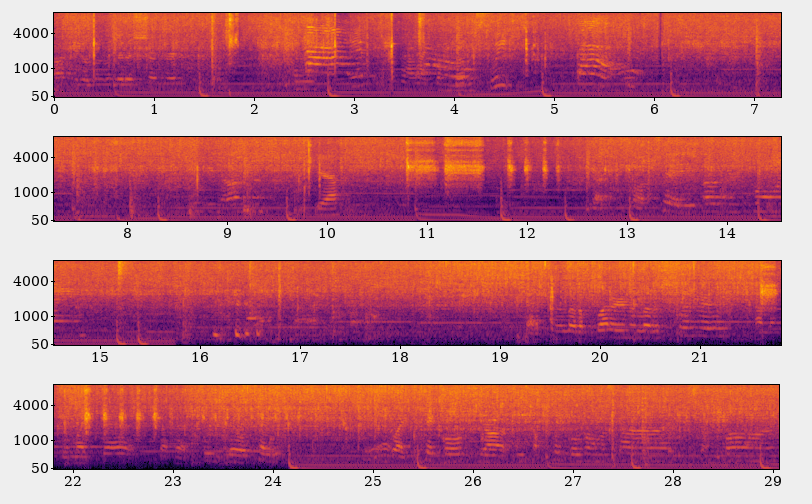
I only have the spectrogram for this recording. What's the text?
I need a little bit of sugar. And then. I like them a little sweet. Yeah. Butter and a little sugar. I like it like that. Got that sweet little taste. It's like pickles. Y'all eat some pickles on the side. Some buns.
